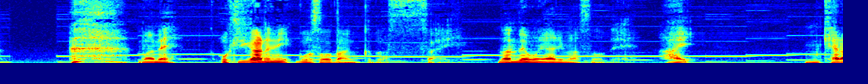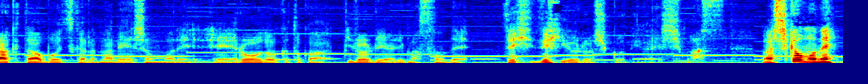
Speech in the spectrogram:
まあね、お気軽にご相談ください。何でもやりますので、はい。キャラクターボイスからナレーションまで、えー朗読とかいろいろやりますので、ぜひぜひよろしくお願いします。まあ、しかもね、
